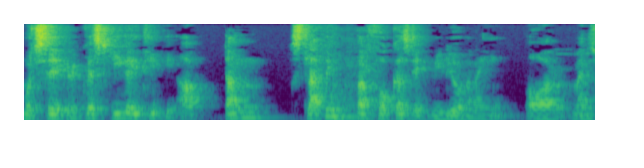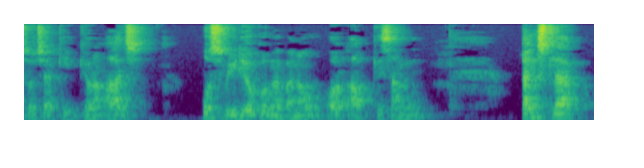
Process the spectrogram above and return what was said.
मुझसे एक रिक्वेस्ट की गई थी कि आप टंग स्लैपिंग पर फोकस्ड एक वीडियो बनाइए, और मैंने सोचा कि क्यों ना आज उस वीडियो को मैं बनाऊँ और आपके सामने टंग स्लैप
